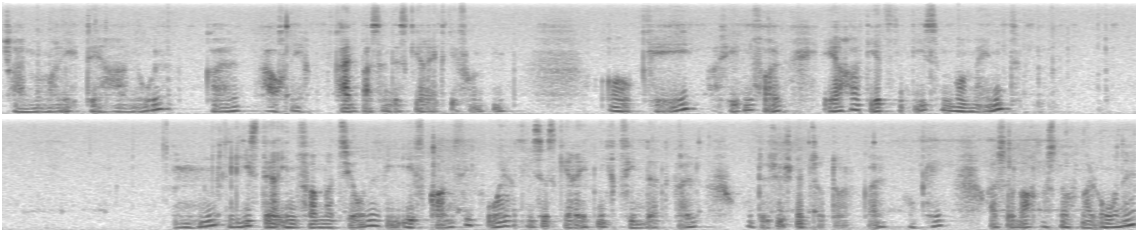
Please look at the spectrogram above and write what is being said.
Schreiben wir mal ETH0, geil, auch nicht, kein passendes Gerät gefunden. Okay, auf jeden Fall. Er hat jetzt in diesem Moment liest er Informationen wie ifconfig, wo er dieses Gerät nicht findet. Gell? Und das ist nicht so toll. Gell? Okay, also machen wir es nochmal ohne.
